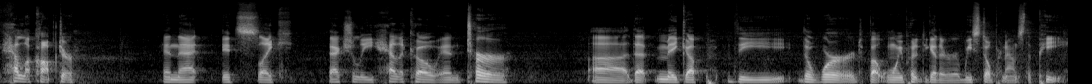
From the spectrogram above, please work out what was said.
helicopter, and that it's like actually helico and ter uh, that make up the the word, but when we put it together, we still pronounce the p.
